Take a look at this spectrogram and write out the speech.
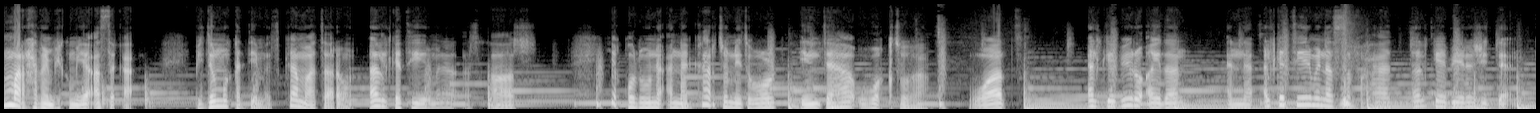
مرحبا بكم يا أصدقاء. بدون مقدمات كما ترون الكثير من الأشخاص يقولون أن Cartoon Network انتهى وقتها. وات الكبير أيضا أن الكثير من الصفحات الكبيرة جدا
